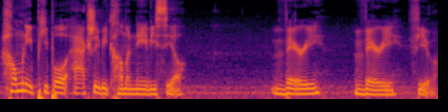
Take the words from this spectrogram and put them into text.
how many people actually become a Navy SEAL? Very, very few.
